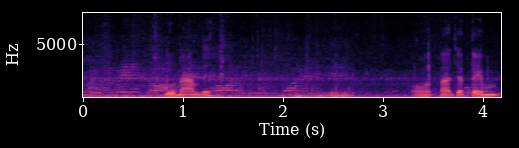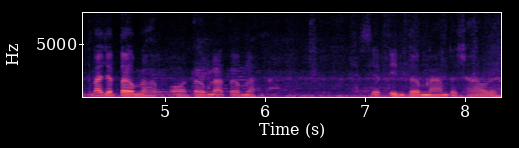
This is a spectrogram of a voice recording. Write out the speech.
ำดูน้ำดิ อ๋อ น่าจะเต็ม น่าจะเติมแล้วครับ อ๋อ เติมแล้วเติมแล้วเสียตินเติมน้ำแต่เช้าเลย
